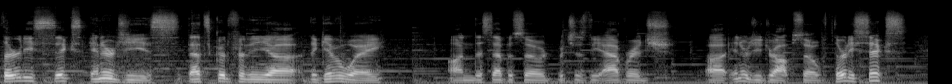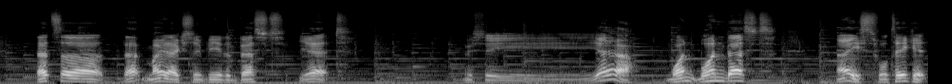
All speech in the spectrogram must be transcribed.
36 energies. That's good for the uh, the giveaway on this episode, which is the average uh, energy drop. So 36. That's uh that might actually be the best yet. Let me see. Yeah, one one best. Nice. We'll take it.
